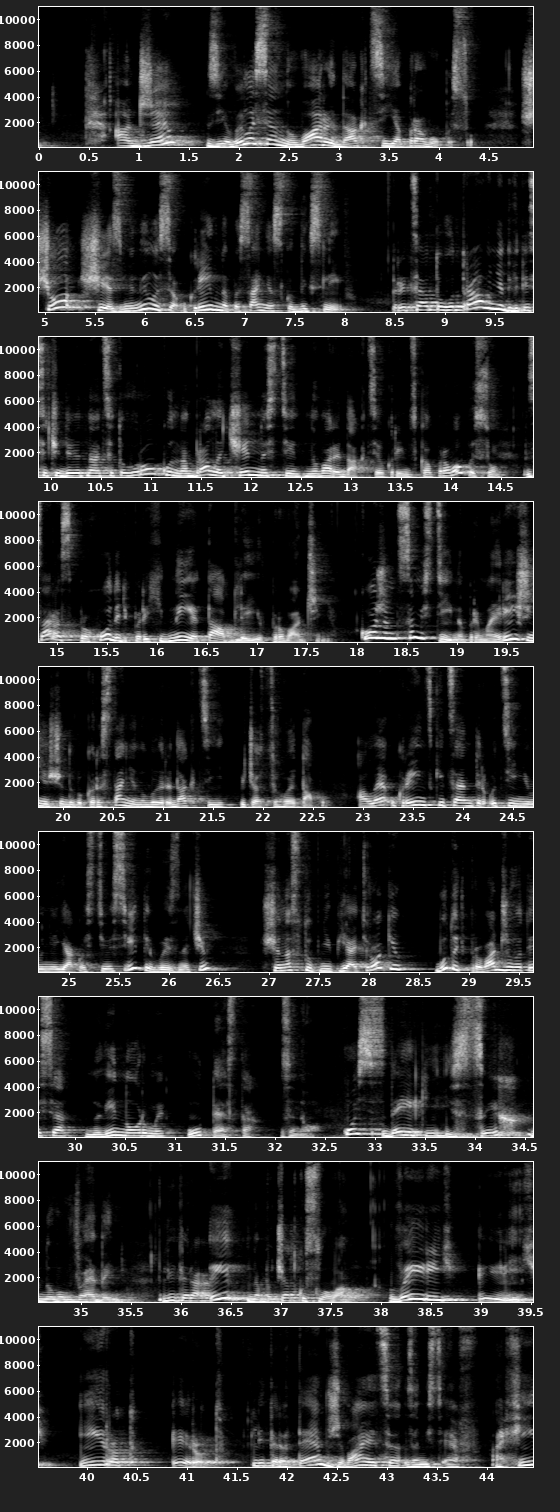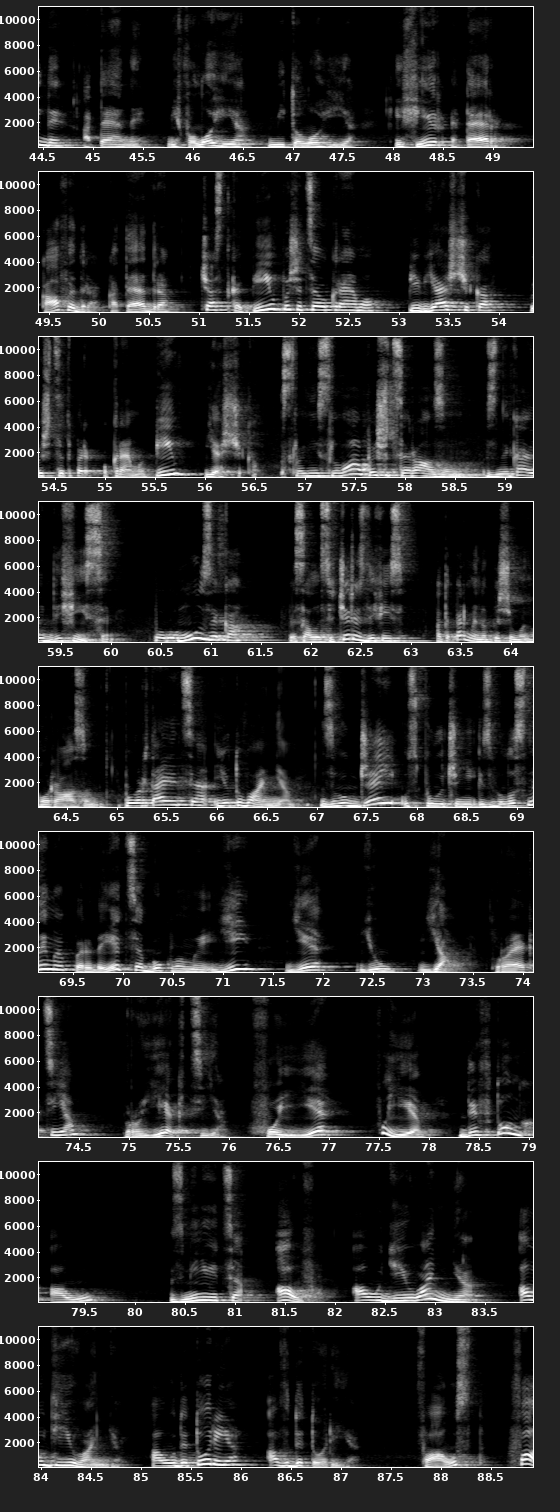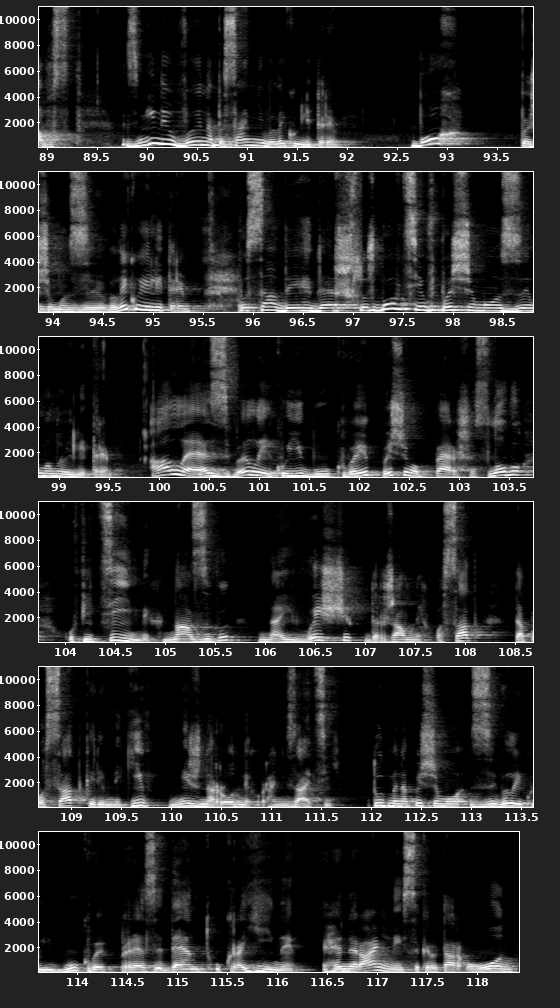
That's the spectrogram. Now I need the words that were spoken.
Адже з'явилася нова редакція правопису. Що ще змінилося, окрім написання складних слів? 30 травня 2019 року набрала чинності нова редакція українського правопису. Зараз проходить перехідний етап для її впровадження. Кожен самостійно приймає рішення щодо використання нової редакції під час цього етапу. Але Український центр оцінювання якості освіти визначив, що наступні 5 років будуть впроваджуватися нові норми у тестах ЗНО. Ось деякі із цих нововведень. Літера И на початку слова. Вирій, ерій, ірод, ерод. Літера Т вживається замість Ф. Афіни, атени, міфологія, мітологія, ефір, етер, кафедра, катедра. Частка пів пишеться окремо, пів'ящика пишеться тепер окремо, пів ящика. Складні слова пишуться разом, зникають дефіси. Поп-музика писалося через дефіс, а тепер ми напишемо його разом. Повертається йотування. Звук J у сполученні із голосними передається буквами Ї, Є, Ю, Я. Проекція, проєкція, фоє, фоє. Дифтонг ау змінюється ав. Аудіювання аудіювання. Аудиторія аудиторія. Фауст фауст. Зміни в написанні великої літери. Бог пишемо з великої літери. Посади держслужбовців пишемо з малої літери. Але з великої букви пишемо перше слово офіційних назв найвищих державних посад та посад керівників міжнародних організацій. Тут ми напишемо з великої букви Президент України, Генеральний секретар ООН,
